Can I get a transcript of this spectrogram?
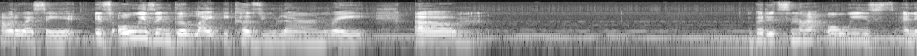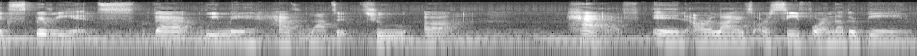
how do I say it? It's always in good light because you learn, right? Um, but it's not always an experience that we may have wanted to um, have in our lives or see for another being.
